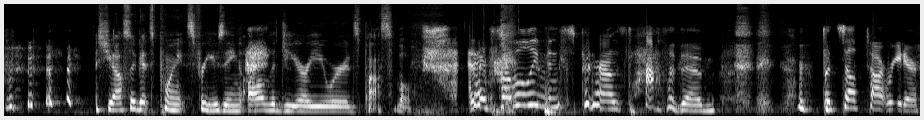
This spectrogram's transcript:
She also gets points for using all the GRE words possible. and I probably mispronounced half of them. But self taught reader.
